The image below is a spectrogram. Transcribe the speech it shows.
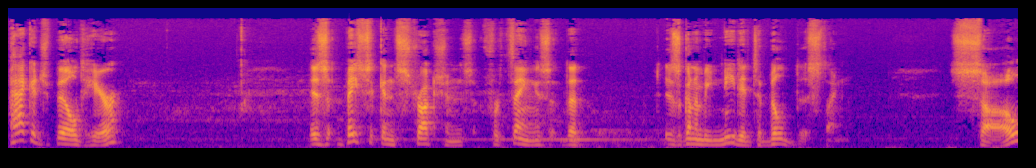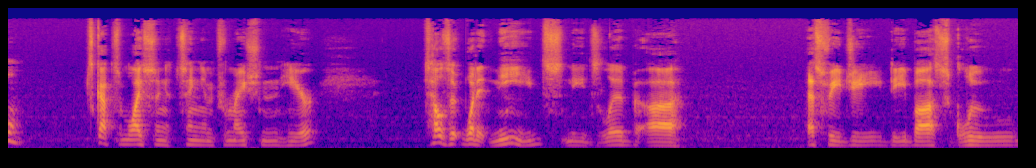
Package build here is basic instructions for things that is going to be needed to build this thing. So, it's got some licensing information here tells it what it needs. Needs lib, uh, SVG, dbus, glue,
